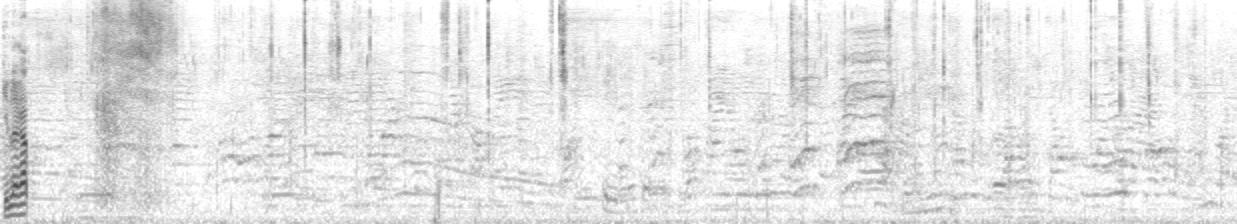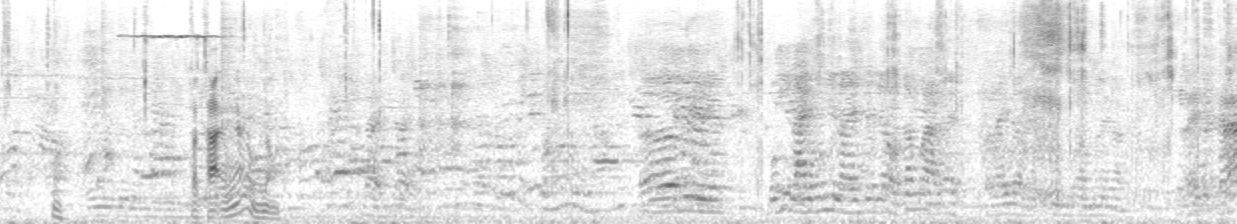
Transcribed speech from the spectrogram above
กินแล้วครับตะกะงามพี่น้อง ผมมีไรผมมีไรเสร็จแล้วกลับบ้านเลยอะไรแบบกินมาเมื่อยนะไรได้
